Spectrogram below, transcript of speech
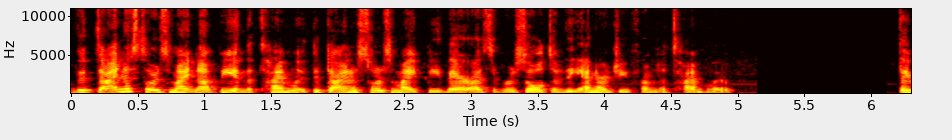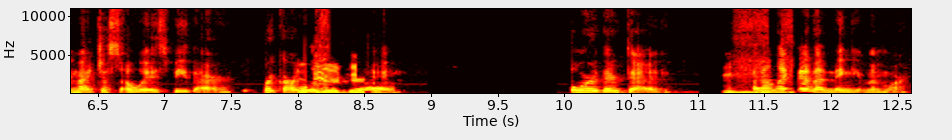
The dinosaurs might not be in the time loop. The dinosaurs might be there as a result of the energy from the time loop. They might just always be there, regardless. or they're the dead. day. Or they're dead. I don't like that ending even more.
